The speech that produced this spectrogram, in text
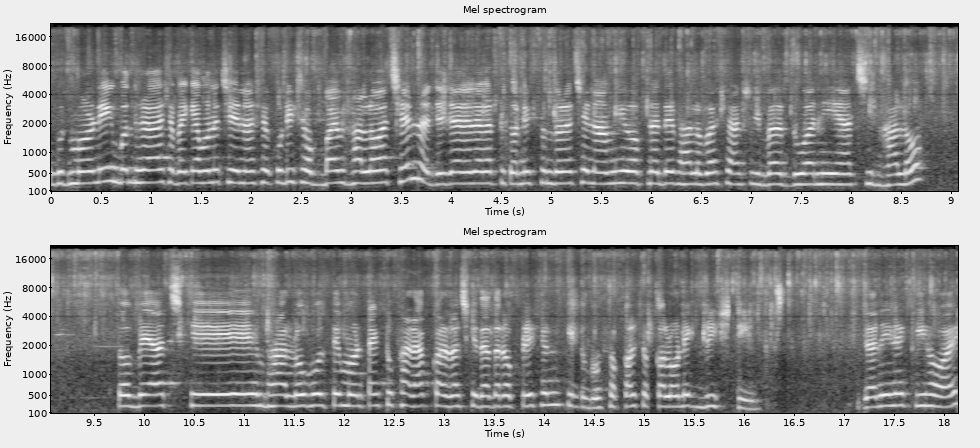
গুড মর্নিং বন্ধুরা, সবাই কেমন আছেন? আশা করি সবাই ভালো আছেন। যে যারা জায়গা থেকে অনেক সুন্দর আছেন, আমিও আপনাদের ভালোবাসা, আশীর্বাদ, দোয়া নিয়ে আছি ভালো। তবে আজকে ভালো বলতে মনটা একটু খারাপ, কারণ আজকে দাদার অপারেশন কিন্তু সকাল সকাল অনেক বৃষ্টি। জানি না কি হয়,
